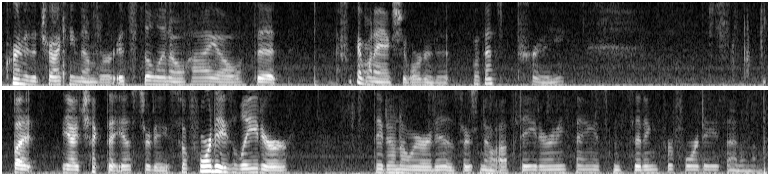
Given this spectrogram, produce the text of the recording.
according to the tracking number, it's still in Ohio that, I forget when I actually ordered it. Well, that's pretty. But, yeah, I checked that yesterday. So four days later, they don't know where it is. There's no update or anything. It's been sitting for four days. I don't know.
